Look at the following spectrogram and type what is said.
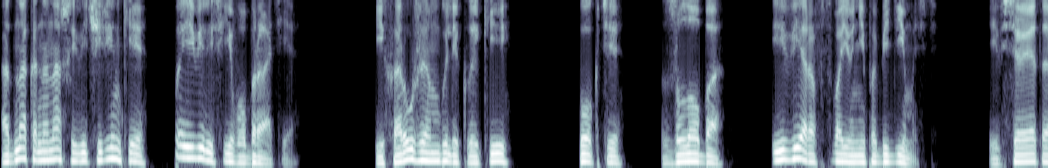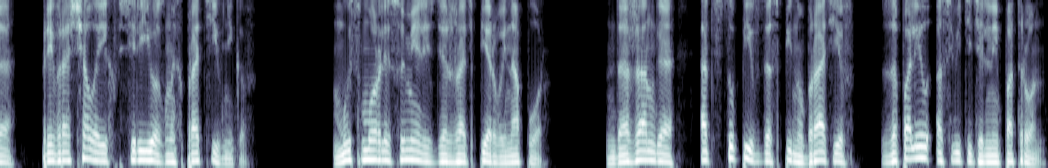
Однако на нашей вечеринке появились его братья. Их оружием были клыки, когти, злоба и вера в свою непобедимость. И все это превращало их в серьезных противников. Мы с Морли сумели сдержать первый напор. Дажанга, отступив за спину братьев, запалил осветительный патрон.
